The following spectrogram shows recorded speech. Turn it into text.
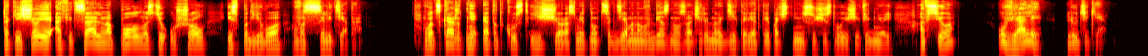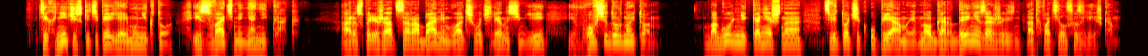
так еще и официально полностью ушел из-под его вассалитета. Вот скажет мне этот куст еще раз метнуться к демонам в бездну за очередной дико редкой почти несуществующей фигней, а все, увяли лютики. Технически теперь я ему никто, и звать меня никак. А распоряжаться рабами младшего члена семьи и вовсе дурной тон. Багульник, конечно, цветочек упрямый, но гордыни за жизнь отхватился слишком.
